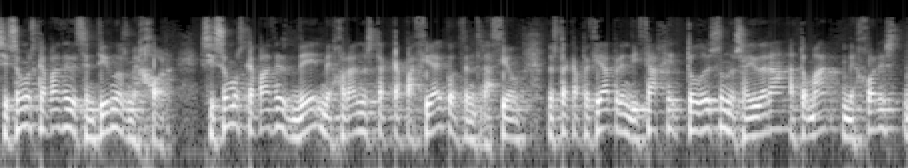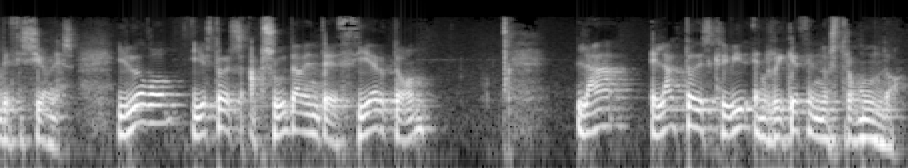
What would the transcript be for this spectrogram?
si somos capaces de sentirnos mejor, si somos capaces de mejorar nuestra capacidad de concentración, nuestra capacidad de aprendizaje, todo eso nos ayudará a tomar mejores decisiones. Y luego, y esto es absolutamente cierto, el acto de escribir enriquece nuestro mundo,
